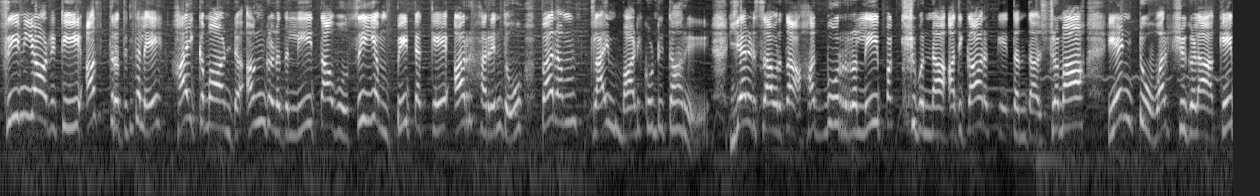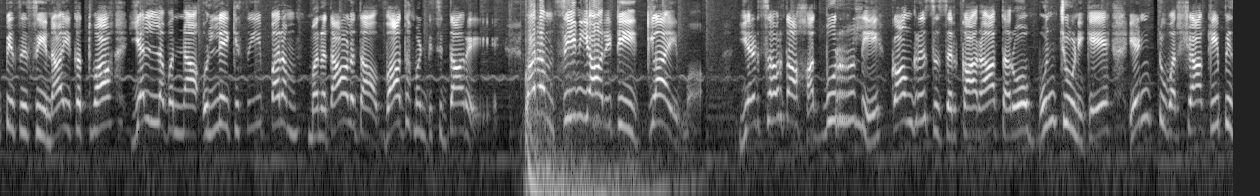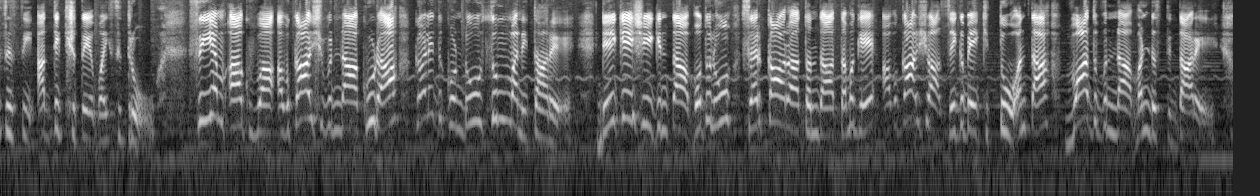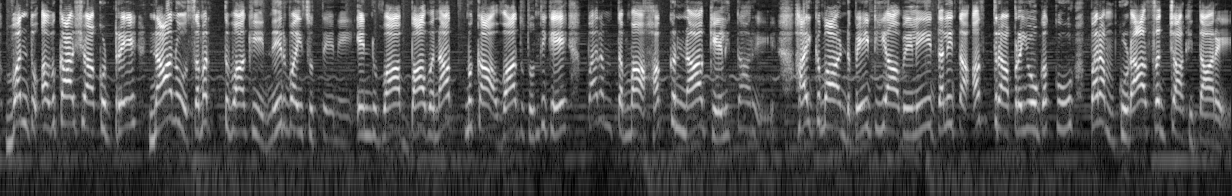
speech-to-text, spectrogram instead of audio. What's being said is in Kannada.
ಸೀನಿಯಾರಿಟಿ ಅಸ್ತ್ರದಿಂದಲೇ ಹೈಕಮಾಂಡ್ ಅಂಗಳದಲ್ಲಿ ತಾವು ಸಿಎಂ ಪೀಠಕ್ಕೆ ಅರ್ಹರೆಂದು ಪರಂ ಕ್ಲೈಮ್ ಮಾಡಿಕೊಂಡಿದ್ದಾರೆ. ಎರಡ್ ಸಾವಿರದ ಹದಿಮೂರರಲ್ಲಿ ಪಕ್ಷವನ್ನ ಅಧಿಕಾರಕ್ಕೆ ತಂದ ಶ್ರಮ, ಎಂಟು ವರ್ಷಗಳ ಕೆಪಿಸಿಸಿ ನಾಯಕತ್ವ ಎಲ್ಲವನ್ನ ಉಲ್ಲೇಖಿಸಿ ಪರಂ ಮನದಾಳದ ವಾದ ಮಂಡಿಸಿದ್ದಾರೆ. ಪರಂ ಸೀನಿಯಾರಿಟಿ ಕ್ಲೈಮ್ ಎರಡ್ ಸಾವಿರದ ಹದಿಮೂರರಲ್ಲಿ ಕಾಂಗ್ರೆಸ್ ಸರ್ಕಾರ ತರೋ ಮುಂಚೂಣಿಗೆ ಎಂಟು ವರ್ಷ ಕೆಪಿಸಿಸಿ ಅಧ್ಯಕ್ಷತೆ ವಹಿಸಿದ್ರು. ಸಿಎಂ ಆಗುವ ಅವಕಾಶವನ್ನ ಕೂಡ ಕಳೆದುಕೊಂಡು ಸುಮ್ಮನಿದ್ದಾರೆ. ಡಿಕೆಶಿಗಿಂತ ಮೊದಲು ಸರ್ಕಾರ ತಂದ ತಮಗೆ ಅವಕಾಶ ಸಿಗಬೇಕಿತ್ತು ಅಂತ ವಾದವನ್ನ ಮಂಡಿಸುತ್ತಿದ್ದಾರೆ ಒಂದು ಅವಕಾಶ ಕೊಟ್ರೆ ನಾನು ಸಮರ್ಥವಾಗಿ ನಿರ್ವಹಿಸುತ್ತೇನೆ ಎನ್ನುವ ಭಾವನಾತ್ಮಕ ವಾದದೊಂದಿಗೆ ಪರಂ ತಮ್ಮ ಹಕ್ಕನ್ನ ಕೇಳಿದ್ದಾರೆ. ಹೈಕಮಾಂಡ್ ಭೇಟಿಯ ವೇಳೆ ದಲಿತ ಅಸ್ತ್ರ ಪ್ರಯೋಗಕ್ಕೂ ಪರಂ ಕೂಡ ಸಜ್ಜಾಗಿದ್ದಾರೆ.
